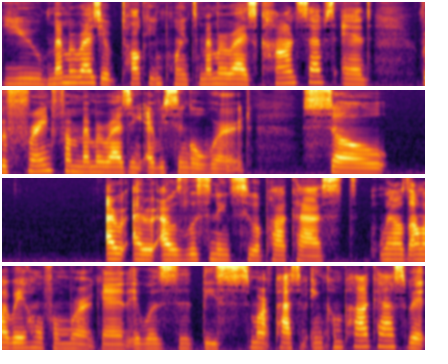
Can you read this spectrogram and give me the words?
you memorize your talking points, memorize concepts, and refrain from memorizing every single word. So, I, I, I was listening to a podcast when I was on my way home from work, and it was the Smart Passive Income podcast with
